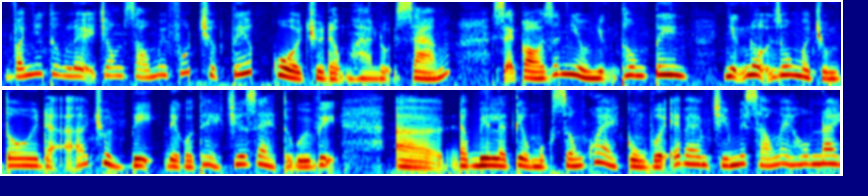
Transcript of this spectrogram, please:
Và như thường lệ trong 60 phút trực tiếp của chủ động Hà Nội sáng sẽ có rất nhiều những thông tin, những nội dung mà chúng tôi đã chuẩn bị để có thể chia sẻ tới quý vị. À, đặc biệt là tiểu mục sống khỏe cùng với FM 96 ngày hôm nay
